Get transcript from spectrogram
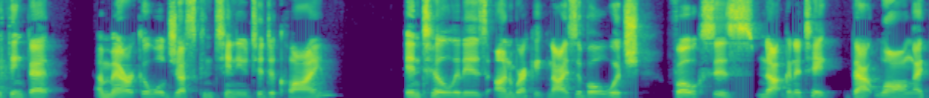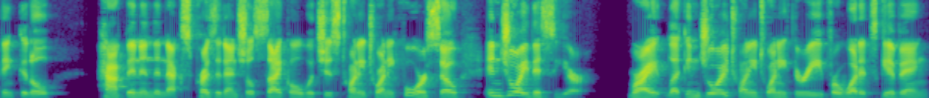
think that America will just continue to decline until it is unrecognizable, which, folks, is not going to take that long. I think it'll happen in the next presidential cycle, which is 2024. So enjoy this year, right? Like, enjoy 2023 for what it's giving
